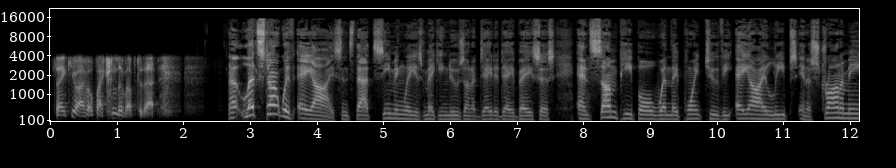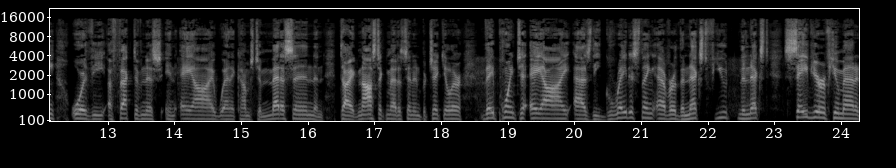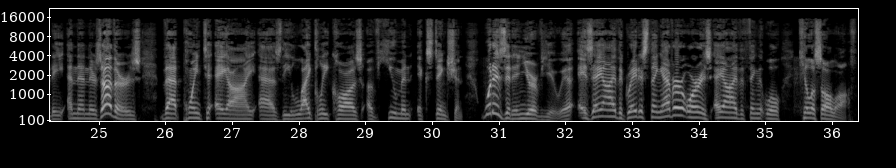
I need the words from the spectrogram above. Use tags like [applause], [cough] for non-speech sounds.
Thank you. I hope I can live up to that. Uh, let's start with AI, since that seemingly is making news on a day to day basis. And some people, when they point to the AI leaps in astronomy or the effectiveness in AI when it comes to medicine and diagnostic medicine in particular, they point to AI as the greatest thing ever, the next few, the next savior of humanity. And then there's others that point to AI as the likely cause of human extinction. What is it in your view? Is AI AI the greatest thing ever, or is AI the thing that will kill us all off?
